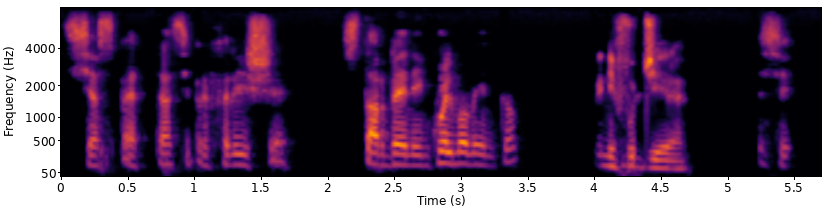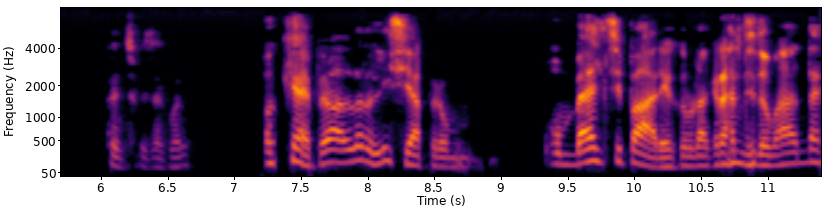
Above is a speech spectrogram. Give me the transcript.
si aspetta, si preferisce star bene in quel momento. Quindi fuggire. Eh Sì, penso che sia quello. Ok, però allora lì si apre un, un bel sipario con una grande domanda.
